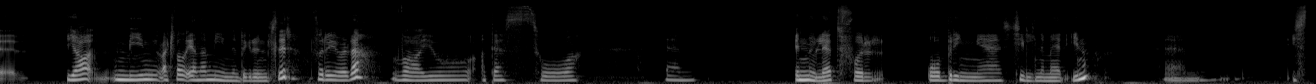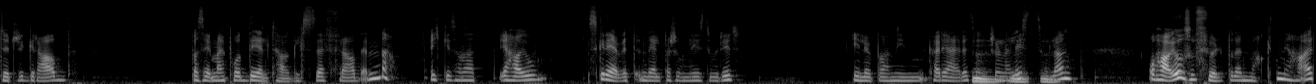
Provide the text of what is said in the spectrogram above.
eh, ja, min, i hvert fall en av mine begrunnelser for å gjøre det, var jo at jeg så en mulighet for å bringe kildene mer inn. I større grad basere meg på deltakelse fra dem, da. Og Ikke sånn at Jeg har jo skrevet en del personlige historier i løpet av min karriere som Mm, journalist mm, så mm. langt. Og har jo også følt på den makten jeg har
